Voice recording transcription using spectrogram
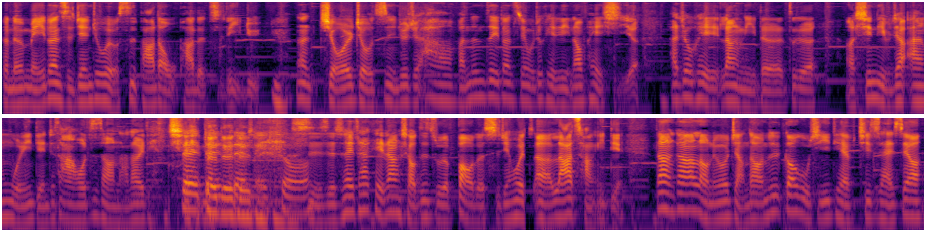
可能每一段时间就会有四趴到五趴的值利率，嗯，那久而久之你就觉得啊，反正这一段时间我就可以领到配息了，它就可以让你的这个呃心里比较安稳一点，就是啊，我至少拿到一点钱，对对对对，没错，是是，所以它可以让小资族的抱的时间会呃拉长一点。当然，刚刚老牛有讲到，就是高股息 ETF 其实还是要。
